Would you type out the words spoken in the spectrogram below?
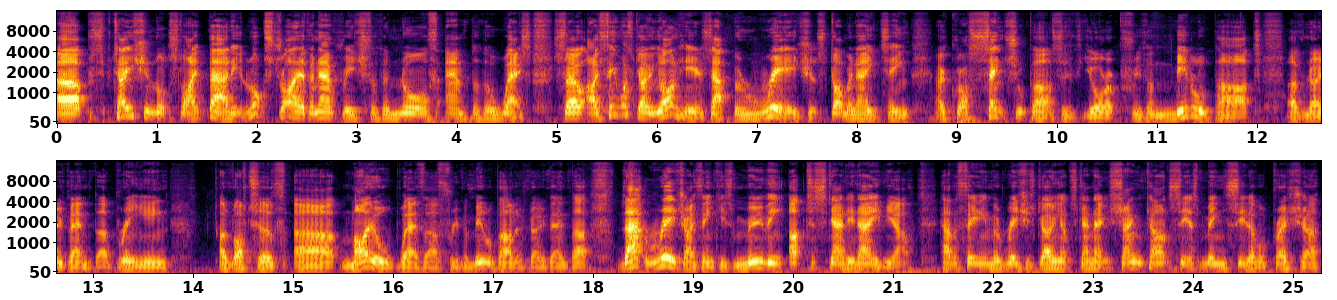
Uh, precipitation looks like that. It looks drier than average for the north and for the west. So I think what's going on here is that the ridge that's dominating across central parts of Europe through the middle part of November, bringing a lot of uh, mild weather through the middle part of November. That ridge, I think, is moving up to Scandinavia. Have a feeling the ridge is going up to Scandinavia. Shame can't see a mean sea level pressure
